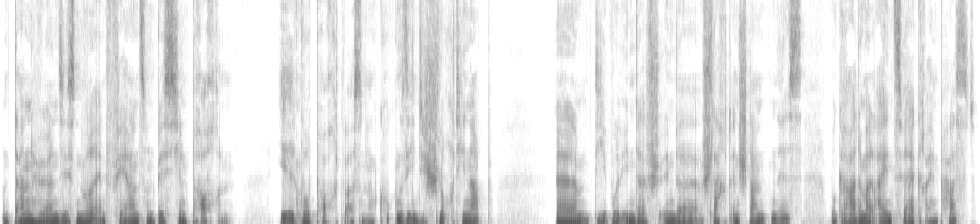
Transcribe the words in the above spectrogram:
Und dann hören sie es nur entfernt so ein bisschen pochen. Irgendwo pocht was. Und dann gucken sie in die Schlucht hinab, ähm, die wohl in der, in der Schlacht entstanden ist, wo gerade mal ein Zwerg reinpasst.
